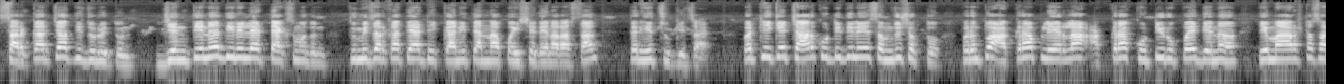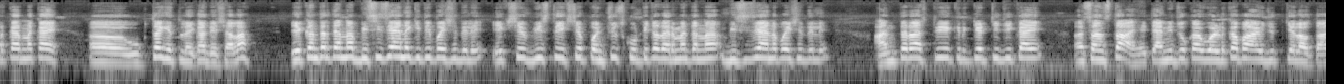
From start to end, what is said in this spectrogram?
सरकारच्या तिजोरीतून जनतेनं दिलेल्या टॅक्समधून तुम्ही जर का त्या ठिकाणी त्यांना पैसे देणार असाल तर हे चुकीचं आहे. पण ठीक आहे चार कोटी दिले हे समजू शकतो परंतु अकरा प्लेअरला अकरा कोटी रुपये देणं हे महाराष्ट्र सरकारनं काय उक्त घेतलंय का देशाला? एकंदर त्यांना बीसीसीआयनं किती पैसे दिले? एकशे वीस ते एकशे पंचवीस कोटीच्या दरम्यान त्यांना बीसीसीआयनं पैसे दिले. आंतरराष्ट्रीय क्रिकेटची जी काय संस्था आहे त्यांनी जो काय वर्ल्ड कप आयोजित केला होता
